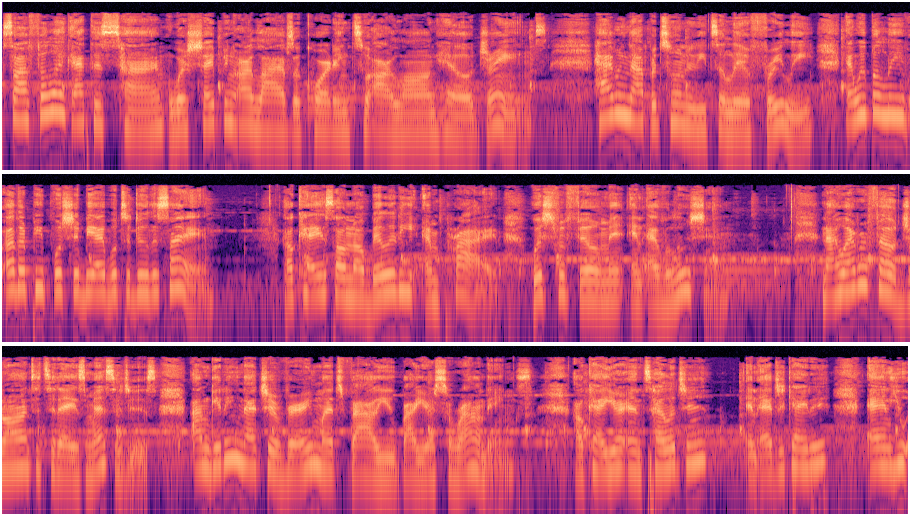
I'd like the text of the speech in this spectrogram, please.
So I feel like at this time, we're shaping our lives according to our long held dreams, having the opportunity to live freely, and we believe other people should be able to do the same. Okay, so nobility and pride, wish fulfillment and evolution. Now, whoever felt drawn to today's messages, I'm getting that you're very much valued by your surroundings. Okay, you're intelligent, and educated, and you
